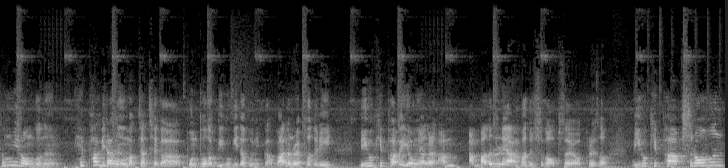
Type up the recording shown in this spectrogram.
흥미로운 거는 힙합이라는 음악 자체가 본토가 미국이다 보니까 많은 래퍼들이 미국 힙합의 영향을 안, 안 받을래야 안 받을 수가 없어요. 그래서 미국 힙합스러운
